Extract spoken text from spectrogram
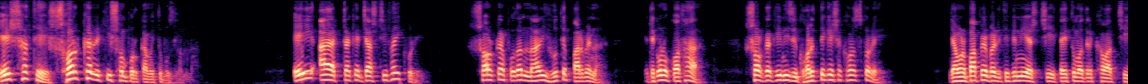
এর সাথে সরকারের কি সম্পর্ক আমি তো বুঝলাম না। এই আয়াতটাকে জাস্টিফাই করে সরকার প্রধান নারী হতে পারবে না, এটা কোনো কথা? সরকার কি নিজে ঘরের থেকে এসে খরচ করে? যে আমার বাপের বাড়ি থেকে নিয়ে আসছি, তাই তোমাদের খাওয়াচ্ছি,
